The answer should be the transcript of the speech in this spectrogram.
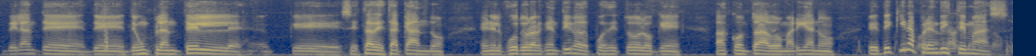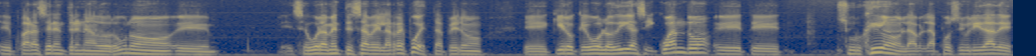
delante de, un plantel que se está destacando en el fútbol argentino después de todo lo que has contado, Mariano. Eh, ¿De quién aprendiste más eh, para ser entrenador? Uno seguramente sabe la respuesta, pero eh, quiero que vos lo digas y cuándo eh, te surgió la, posibilidad de,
